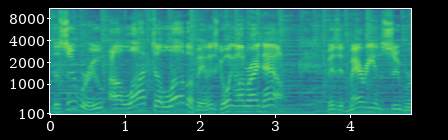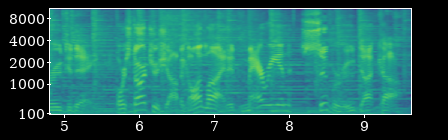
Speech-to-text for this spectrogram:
The Subaru A Lot to Love event is going on right now. Visit Marion Subaru today or start your shopping online at marionsubaru.com.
